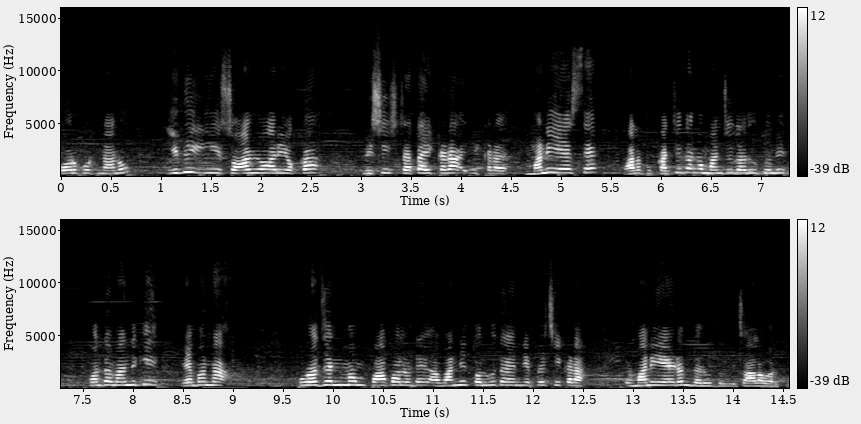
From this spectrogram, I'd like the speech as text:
కోరుకుంటున్నాను. ఇది ఈ స్వామివారి యొక్క విశిష్టత ఇక్కడ ఇక్కడ మనీ వేస్తే వాళ్ళకు ఖచ్చితంగా మంచి జరుగుతుంది. కొంతమందికి ఏమన్నా పూర్వజన్మం పాపాలు ఉంటాయి అవన్నీ తొలుగుతాయని చెప్పేసి ఇక్కడ మనీ వేయడం జరుగుతుంది చాలా వరకు.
